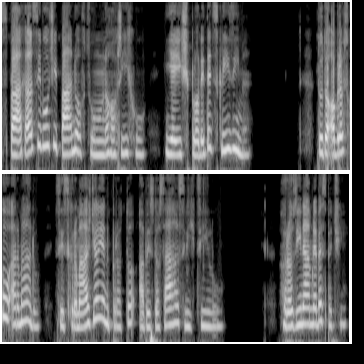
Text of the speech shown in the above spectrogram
Spáchal si vůči pándovcům mnoho hříchů, jejichž plody teď sklízíme. Tuto obrovskou armádu si schromáždil jen proto, abys dosáhl svých cílů. Hrozí nám nebezpečí.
